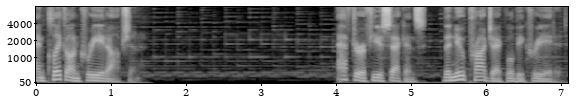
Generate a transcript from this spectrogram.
And click on Create option. After a few seconds, the new project will be created.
